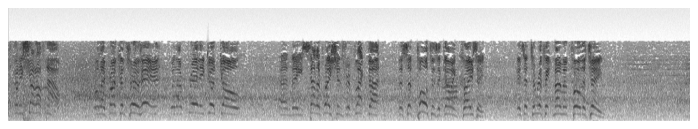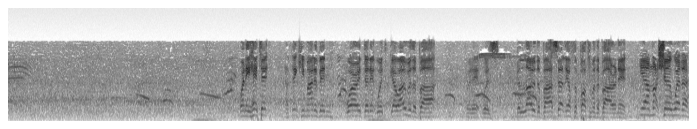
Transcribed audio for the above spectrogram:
He's got his shot off now. Well, they've broken through here with a really good goal. And the reflect that. The supporters are going crazy. It's a terrific moment for the team. When he hit it, I think he might have been worried that it would go over the bar, but it was below the bar, certainly off the bottom of the bar and in. Yeah, I'm not sure whether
